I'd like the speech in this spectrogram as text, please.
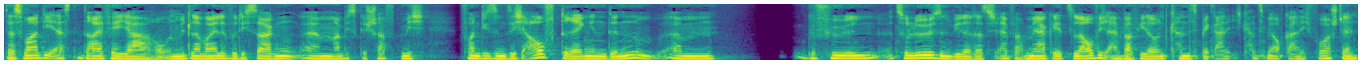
Das war die ersten drei, vier Jahre und mittlerweile würde ich sagen, ähm, habe ich es geschafft, mich von diesem sich aufdrängenden ähm, Gefühlen zu lösen wieder, dass ich einfach merke, jetzt laufe ich einfach wieder und kann es mir gar nicht, ich kann es mir auch gar nicht vorstellen,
